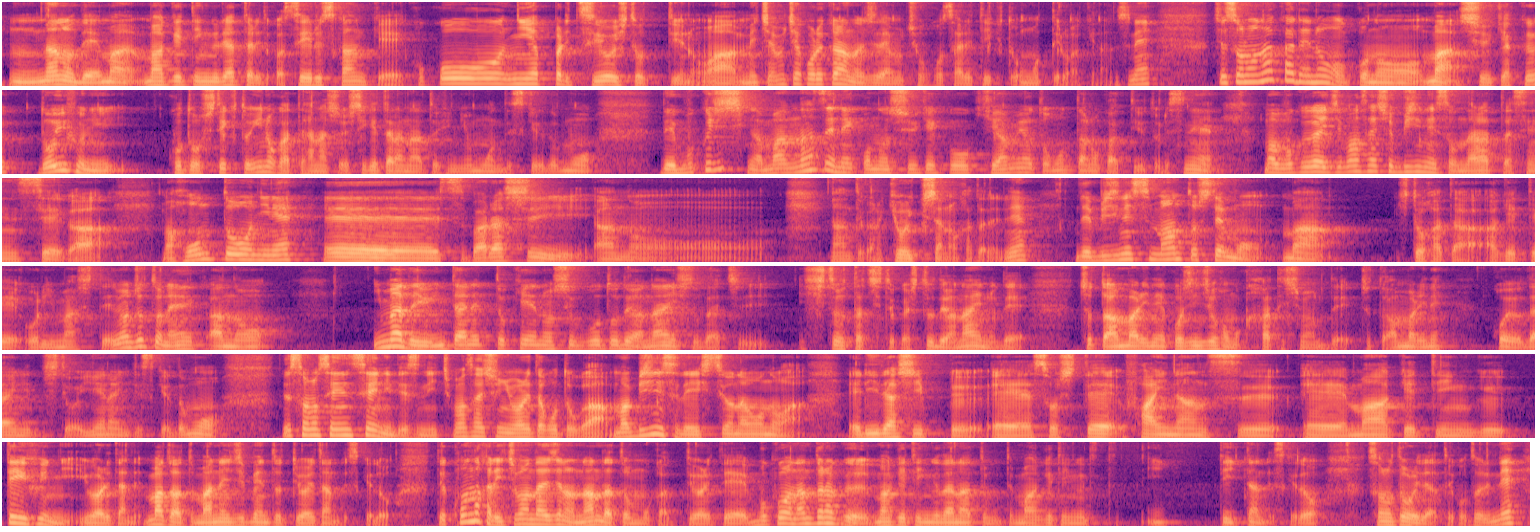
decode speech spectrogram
うん、なので、まあ、マーケティングであったりとか、セールス関係、ここにやっぱり強い人っていうのは、めちゃめちゃこれからの時代も重宝されていくと思ってるわけなんですね。じゃその中での、この、まあ、集客、どういうふうにことをしていくといいのかって話をしていけたらなというふうに思うんですけれども、で僕自身がまあなぜね、この集客を極めようと思ったのかっていうとですね、まあ、僕が一番最初ビジネスを習った先生が、まあ、本当にね、えー、素晴らしい、あのー、なんていうかな、教育者の方でね、でビジネスマンとしても、まあ、一旗挙げておりまして、まあ、ちょっとね、あの、今でいうインターネット系の仕事ではない人たち、人たちというか人ではないので、ちょっとあんまりね、個人情報もかかってしまうので、ちょっとあんまりね、声を大にしては言えないんですけれども、でその先生にですね、一番最初に言われたことが、まあ、ビジネスで必要なものは、リーダーシップ、えー、そしてファイナンス、えー、マーケティングっていうふうに言われたんで、まずあとマネジメントって言われたんですけど、で、この中で一番大事なのは何だと思うかって言われて、僕はなんとなくマーケティングだなと思って、マーケティングって言って、って言ったんですけど、その通りだということでね、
